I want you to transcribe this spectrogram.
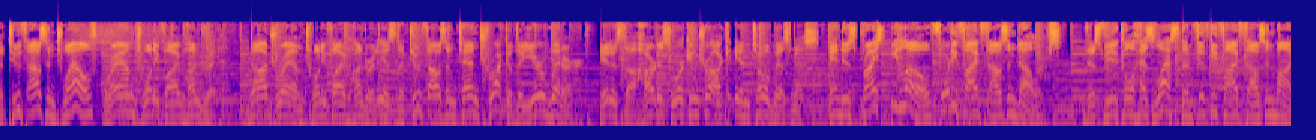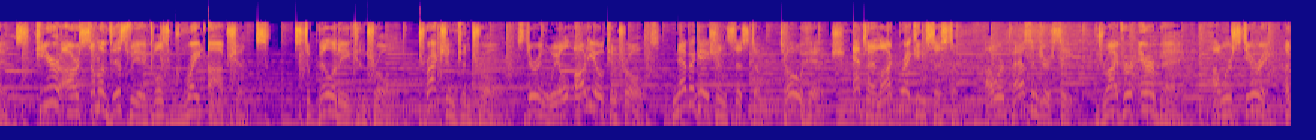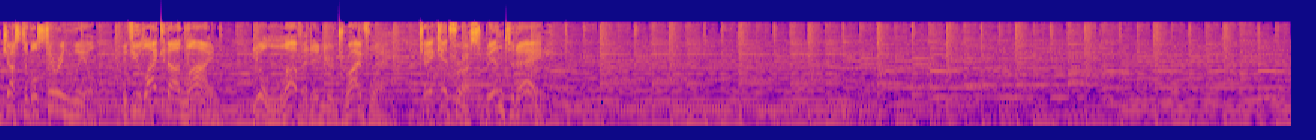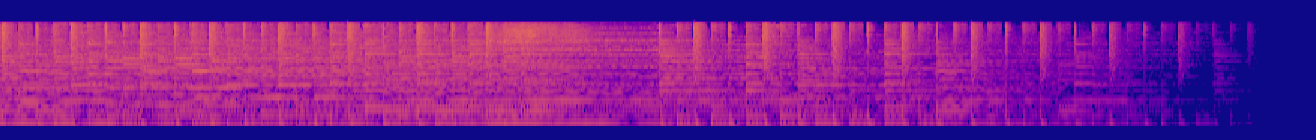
The 2012 Ram 2500. Dodge Ram 2500 is the 2010 Truck of the Year winner. It is the hardest working truck in tow business and is priced below $45,000. This vehicle has less than 55,000 miles. Here are some of this vehicle's great options. Stability control, traction control, steering wheel audio controls, navigation system, tow hitch, anti-lock braking system, power passenger seat, driver airbag, power steering, adjustable steering wheel. If you like it online, you'll love it in your driveway. Take it for a spin today.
